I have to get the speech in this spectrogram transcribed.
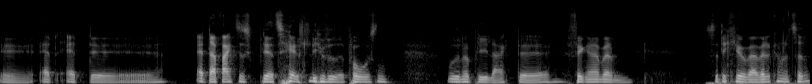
øh, at, at, øh, at der faktisk bliver talt lige ud af posen, uden at blive lagt øh, fingre imellem. Så det kan jo være velkommen til.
